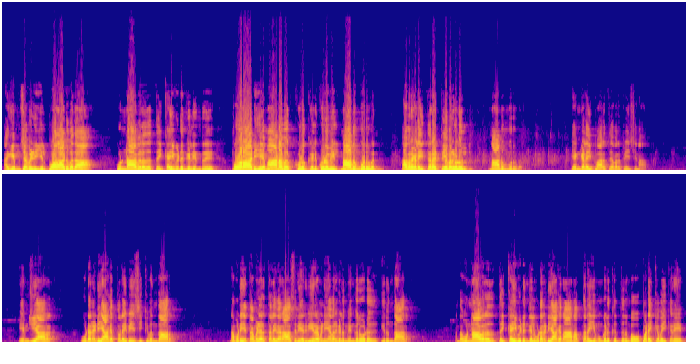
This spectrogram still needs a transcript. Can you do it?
அகிம்சை வழியில் போராடுவதா? உண்ணாவிரதத்தை கைவிடுங்கள் என்று போராடிய மாணவர் குழுக்கள் குழுவில் நானும் ஒருவன். அவர்களை திரட்டியவர்களுள் நானும் ஒருவன். எங்களை பார்த்து அவர் பேசினார். எம்ஜிஆர் உடனடியாக தொலைபேசிக்கு வந்தார். நம்முடைய தமிழர் தலைவர் ஆசிரியர் வீரமணி அவர்களும் எங்களோடு இருந்தார். அந்த உண்ணாவிரதத்தை கைவிடுங்கள். உடனடியாக நான் அத்தனையும் உங்களுக்கு திரும்ப ஒப்படைக்க வைக்கிறேன்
